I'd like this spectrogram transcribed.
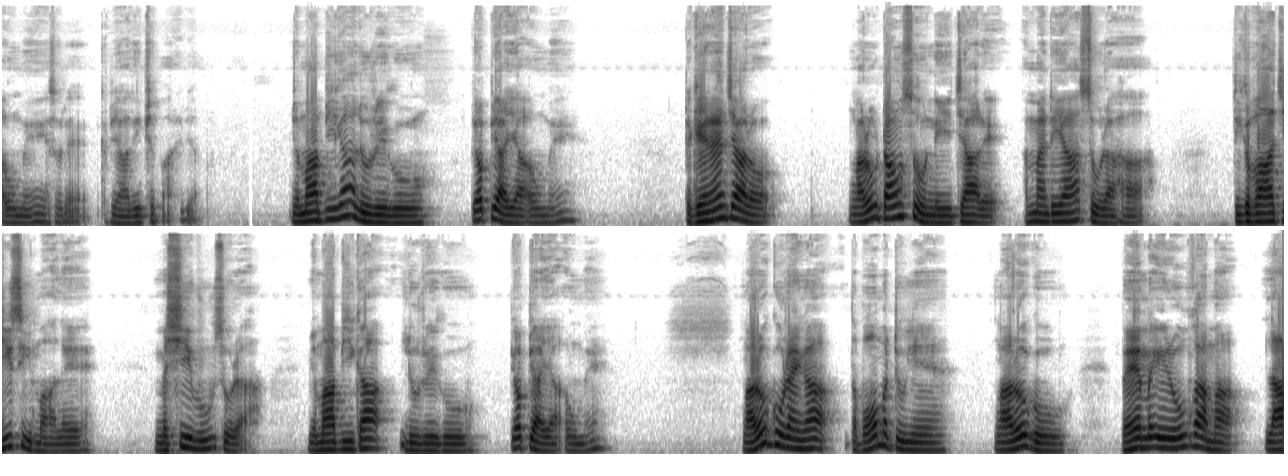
အောင်မယ်ဆိုတဲ့ကြပြလေးဖြစ်ပါတယ်ဗျမြန်မာပြည်ကလူတွေကိုပြောပြရအောင်မယ်တကယ်တမ်းကျတော့ငါတို့တောင်းဆိုနေကြတဲ့အမှန်တရားဆိုတာဟာဒီကဘာကြီးစီမှာလဲမရှိဘူးဆိုတာ မြန်မာပြည်ကလူတွေကိုပြောပြရအောင်မယ်ငါတို့ကိုယ်တိုင်ကသဘောမတူရင်ငါတို့ကိုဘယ်မအေရိုးကမှ လာ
